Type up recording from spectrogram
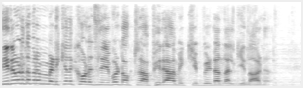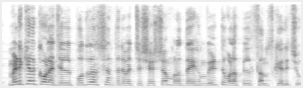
തിരുവനന്തപുരം മെഡിക്കൽ കോളേജിൽ യുവ ഡോക്ടർ അഭിരാമിക്ക് വിട നൽകി നാട്. മെഡിക്കൽ കോളേജിൽ പൊതുദർശനത്തിന് വെച്ച ശേഷം മൃതദേഹം വീട്ടുവളപ്പിൽ സംസ്കരിച്ചു.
